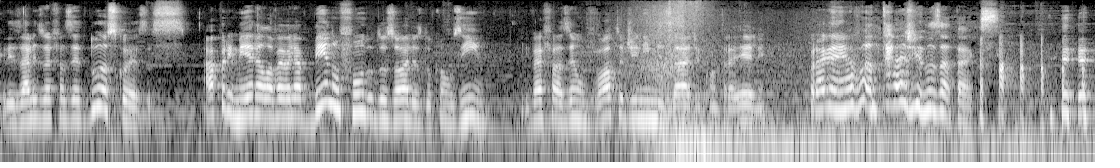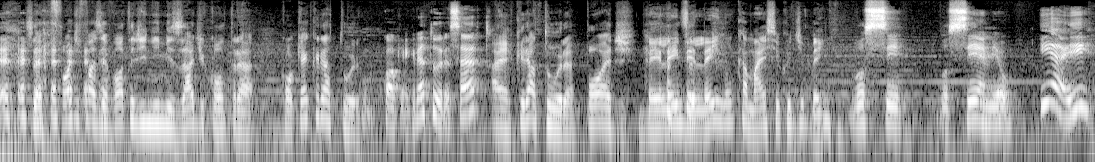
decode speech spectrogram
Crisales vai fazer duas coisas. A primeira, ela vai olhar bem no fundo dos olhos do cãozinho e vai fazer um voto de inimizade contra ele para ganhar vantagem nos ataques. Você pode fazer voto de inimizade contra qualquer criatura. Qualquer criatura, certo? Ah, é, criatura. Pode. Belém, Belém, nunca mais fico de bem. Você. Você é meu. E aí,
